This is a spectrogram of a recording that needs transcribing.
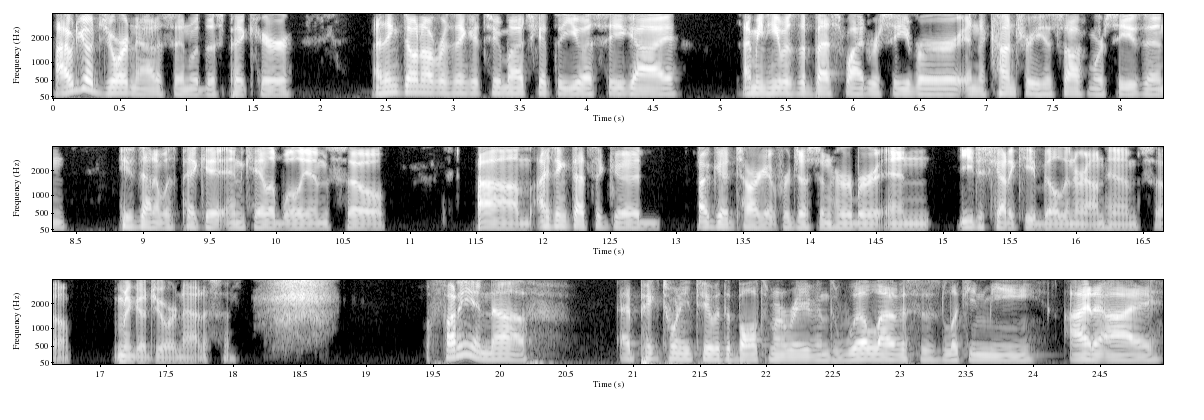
I would go Jordan Addison with this pick here. I think don't overthink it too much. Get the USC guy. I mean, he was the best wide receiver in the country his sophomore season. He's done it with Pickett and Caleb Williams, so um, I think that's a good a good target for Justin Herbert, and you just got to keep building around him. So I'm gonna go Jordan Addison. Funny enough, at pick 22 with the Baltimore Ravens, Will Levis is looking me eye to eye,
